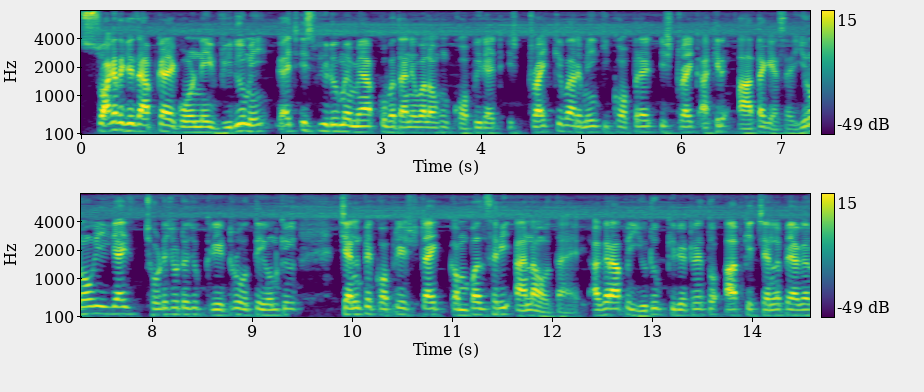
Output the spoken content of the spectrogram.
स्वागत है गाइज़ आपका एक और नई वीडियो में। गाइज़ इस वीडियो में मैं आपको बताने वाला हूँ कॉपीराइट स्ट्राइक के बारे में कि कॉपीराइट स्ट्राइक आखिर आता कैसा है। यू नो कि गाइज़ छोटे छोटे जो क्रिएटर होते हैं, उनके चैनल पे कॉपीराइट स्ट्राइक कंपलसरी आना होता है। अगर आप यूट्यूब क्रिएटर है तो आपके चैनल पे अगर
